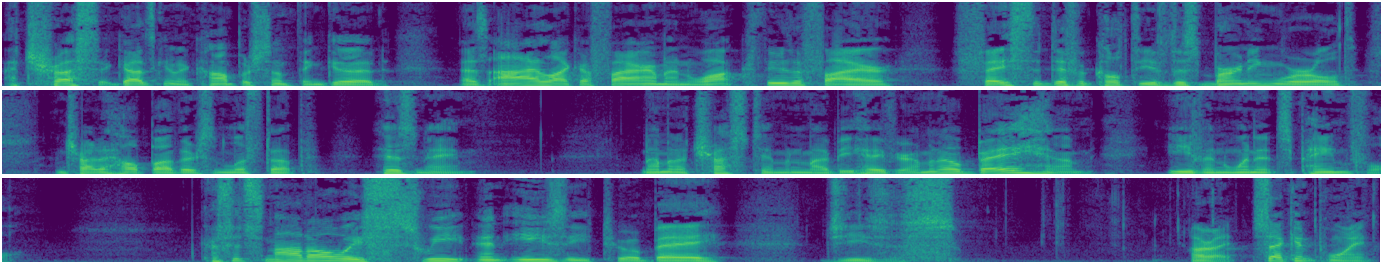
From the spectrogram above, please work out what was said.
I trust that God's going to accomplish something good. As I, like a fireman, walk through the fire, face the difficulty of this burning world, and try to help others and lift up His name. And I'm going to trust Him in my behavior. I'm going to obey Him even when it's painful. Because it's not always sweet and easy to obey Jesus. All right, second point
